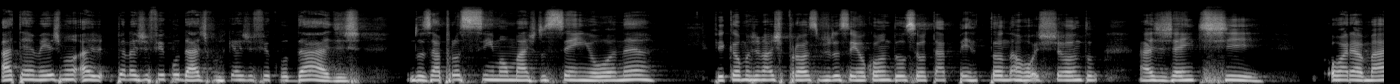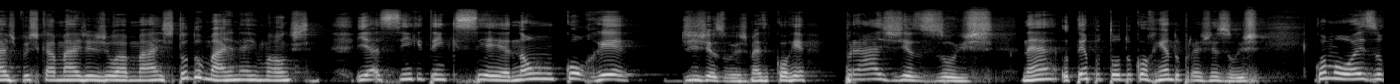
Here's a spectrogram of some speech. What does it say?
até mesmo pelas dificuldades, porque as dificuldades nos aproximam mais do Senhor, né? Ficamos mais próximos do Senhor quando o Senhor está apertando, arrochando a gente ora mais, busca mais, jejua mais, tudo mais, né, irmãos? E é assim que tem que ser, não correr de Jesus, mas correr para Jesus, né? O tempo todo correndo para Jesus. Como hoje,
